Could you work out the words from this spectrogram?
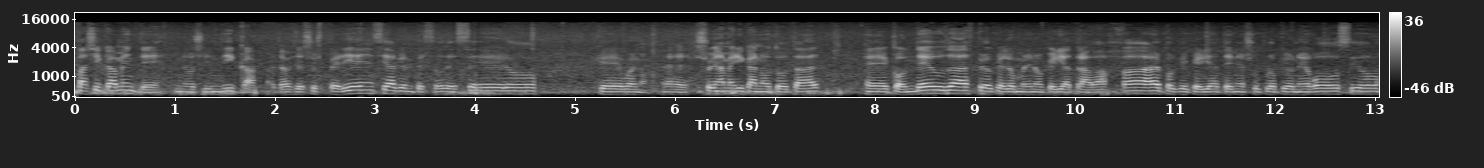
Básicamente nos indica a través de su experiencia que empezó de cero, que bueno, eh, soy americano total, eh, con deudas, pero que el hombre no quería trabajar porque quería tener su propio negocio,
